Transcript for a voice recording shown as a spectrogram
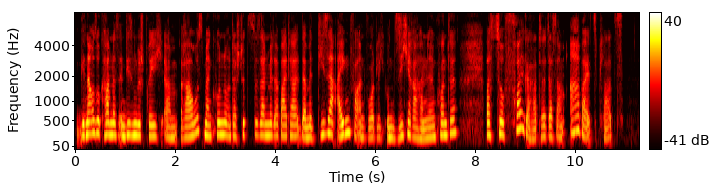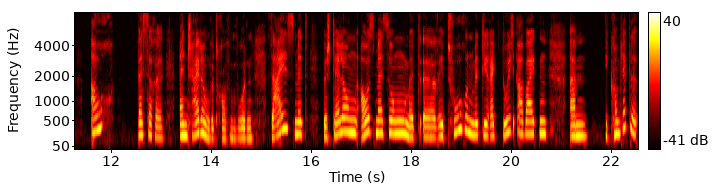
Genauso kam das in diesem Gespräch ähm, raus. Mein Kunde unterstützte seinen Mitarbeiter, damit dieser eigenverantwortlich und sicherer handeln konnte, was zur Folge hatte, dass am Arbeitsplatz auch bessere Entscheidungen getroffen wurden, sei es mit Bestellungen, Ausmessungen, mit äh, Retouren, mit direkt durcharbeiten. Ähm, die komplette,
